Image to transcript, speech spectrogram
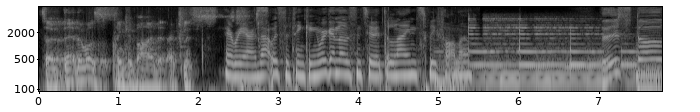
So there, there was thinking behind it, actually. There we are. That was the thinking. We're going to listen to it. The lines we follow. The stones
